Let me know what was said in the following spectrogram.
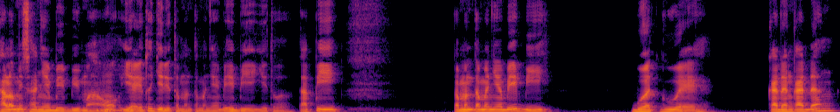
kalau misalnya baby mau, ya itu jadi teman-temannya baby gitu. Tapi teman-temannya baby buat gue kadang-kadang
